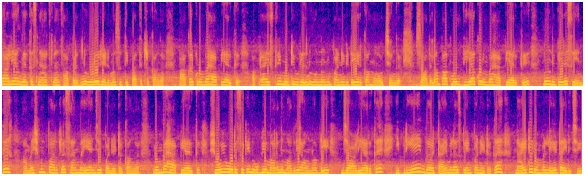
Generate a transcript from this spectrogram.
ஜாலியாக அங்கே இருக்க ஸ்நாக்ஸ்லாம் சாப்பிட்றதுன்னு ஒரு ஒரு இடமும் சுற்றி பார்த்துட்ருக்காங்க பார்க்குறக்கு பார்க்கறக்கு ரொம்ப ஹாப்பியாக இருக்குது அப்புறம் ஐஸ்கிரீம் ஊட்டி விடுறதுன்னு ஒன்று ஒன்றும் பண்ணிக்கிட்டே இருக்கான் மாவுச்சங்க ஸோ அதெல்லாம் பார்க்கும்போது தியாவுக்கும் ரொம்ப ஹாப்பியாக இருக்குது மூணு பேரும் சேர்ந்து அமேஷ்மெண்ட் பார்க்கில் செம்மையாக என்ஜாய் பண்ணிட்டு இருக்காங்க. ரொம்ப ஹாப்பியாக இருக்குது ஷோயு ஒரு செகண்ட் ஊபியை மறந்த மாதிரி அவனும் அப்படியே ஜாலியாக இருக்கேன் இப்படியே இவங்க டைம் எல்லாம் ஸ்பெண்ட் பண்ணிகிட்ருக்கேன் நைட்டு ரொம்ப லேட் ஆயிடுச்சு.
